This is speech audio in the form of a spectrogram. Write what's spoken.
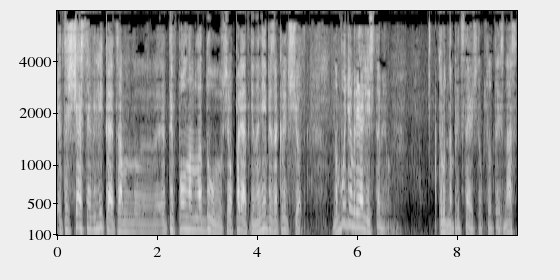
это счастье великое, там э, ты в полном ладу, все в порядке, на небе закрыт счет. Но будем реалистами. Трудно представить, что кто-то из нас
